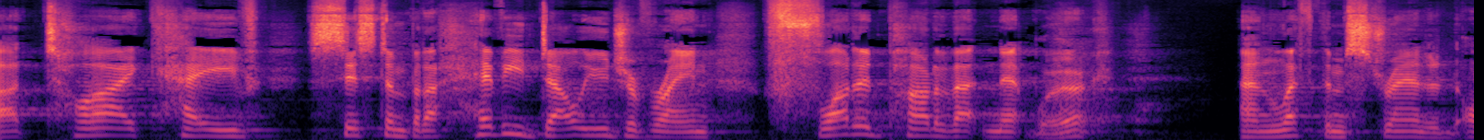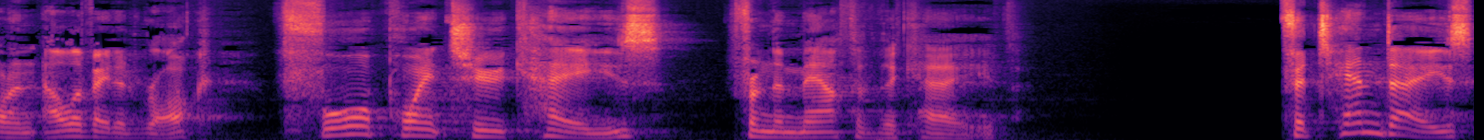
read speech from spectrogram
uh, Thai cave system, but a heavy deluge of rain flooded part of that network and left them stranded on an elevated rock 4.2 k's from the mouth of the cave. For 10 days,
